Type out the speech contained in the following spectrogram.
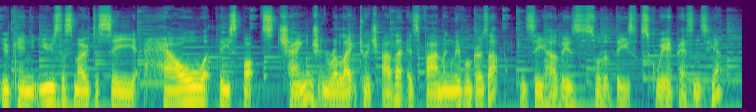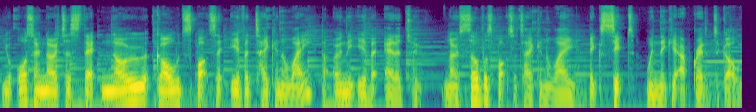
You can use this mode to see how these spots change and relate to each other as farming level goes up. You can see how there's sort of these square patterns here. You'll also notice that no gold spots are ever taken away, they're only ever added to. No silver spots are taken away except when they get upgraded to gold.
